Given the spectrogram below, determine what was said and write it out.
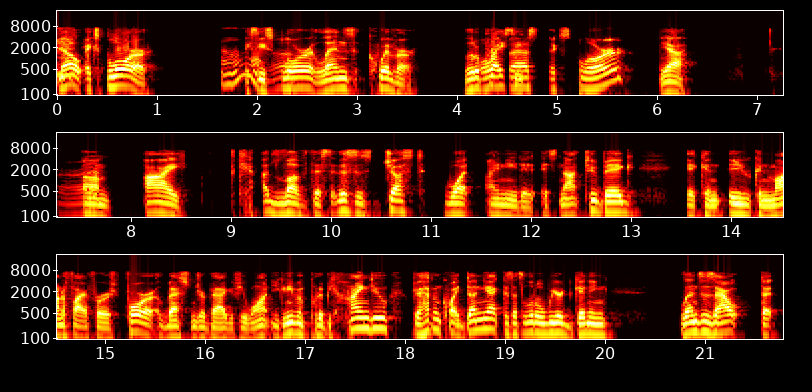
no Explorer. Oh. It's the Explorer Lens Quiver. A little pricey. Holdfast Explorer. Yeah. Right. Um, I I love this. This is just what I needed. It's not too big. It can you can modify it for for a messenger bag if you want. You can even put it behind you, which I haven't quite done yet because that's a little weird getting lenses out that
